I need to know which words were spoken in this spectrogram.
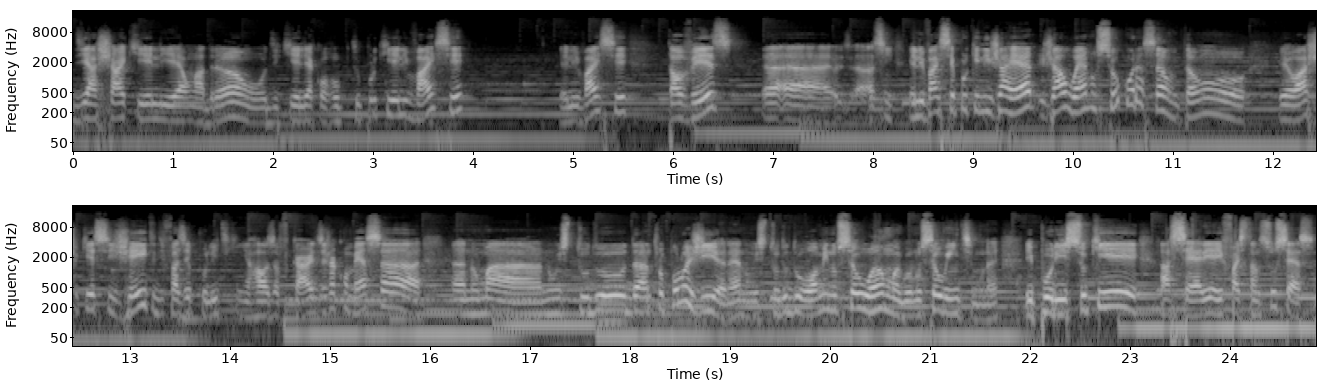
de achar que ele é um ladrão ou de que ele é corrupto, porque ele vai ser. Ele vai ser. Talvez uh, assim, ele vai ser porque ele já é, já o é no seu coração. Então, eu acho que esse jeito de fazer política em House of Cards já começa uh, numa num estudo da antropologia, né? Num estudo do homem no seu âmago, no seu íntimo, né? E por isso que a série aí faz tanto sucesso.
